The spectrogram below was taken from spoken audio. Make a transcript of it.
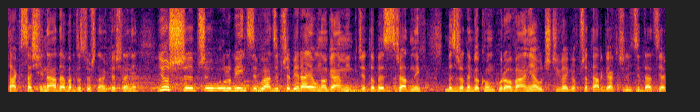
Tak, sasinada, bardzo słuszne określenie. Już y, przy ulubieńcy władzy przebierają nogami, gdzie to bez, żadnych, bez żadnego konkurowania uczciwego w przetargach czy licytacjach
